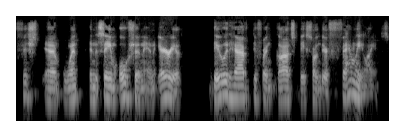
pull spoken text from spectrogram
fished and went in the same ocean and area, they would have different gods based on their family lines.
